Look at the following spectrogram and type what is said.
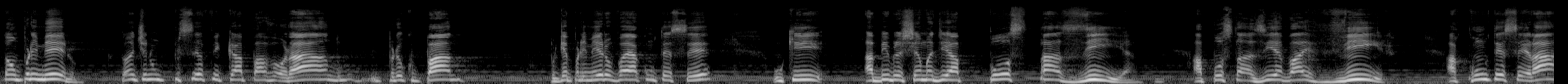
Então, primeiro, então a gente não precisa ficar apavorado e preocupado, porque primeiro vai acontecer o que a Bíblia chama de apostasia. Apostasia vai vir, acontecerá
